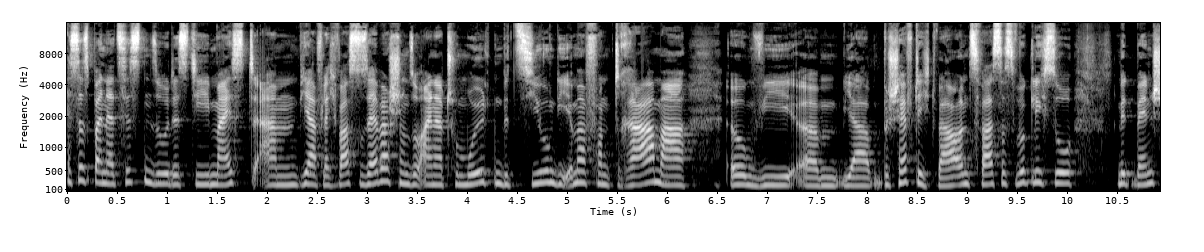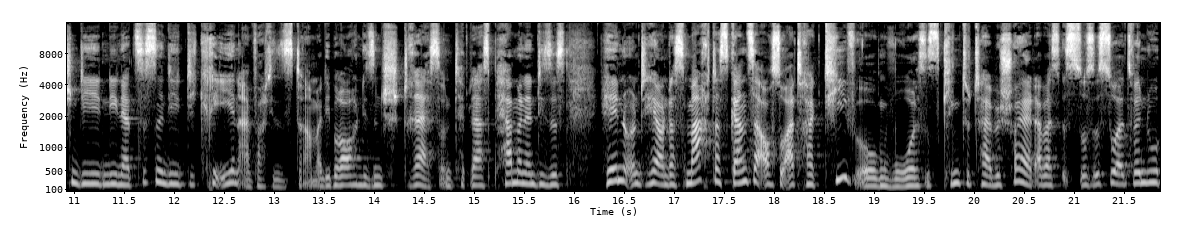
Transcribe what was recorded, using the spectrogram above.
ist es bei Narzissten so, dass die meist, ähm, ja, vielleicht warst du selber schon so einer tumulten Beziehung, die immer von Drama irgendwie ähm, ja beschäftigt war. Und zwar ist das wirklich so mit Menschen, die die Narzissten, die die kreieren einfach dieses Drama, die brauchen diesen Stress und da ist permanent dieses hin und her und das macht das Ganze auch so attraktiv irgendwo. Es ist, klingt total bescheuert, aber es ist so, es ist so, als wenn du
